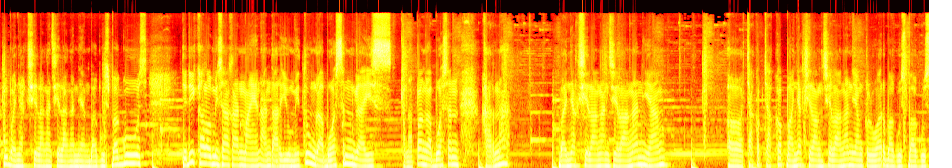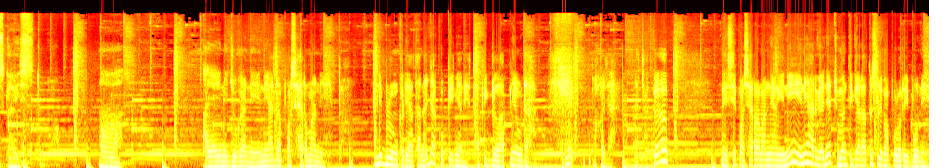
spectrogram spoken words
Tuh banyak silangan-silangan yang bagus-bagus. Jadi kalau misalkan main Antarium itu nggak bosen guys. Kenapa nggak bosen? Karena banyak silangan-silangan yang cakep cakep-cakep banyak silang-silangan yang keluar bagus-bagus guys nah kayak ini juga nih ini ada pos Herman nih tuh ini belum kelihatan aja kupingnya nih tapi gelapnya udah. Pokoknya udah cakep. Nih si pos Herman yang ini ini harganya cuma 350.000 nih.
